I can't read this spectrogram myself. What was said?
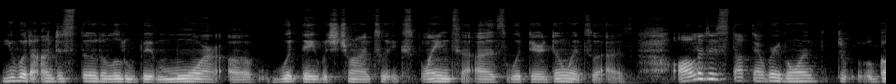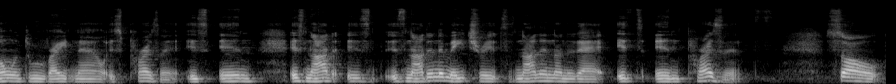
you would have understood a little bit more of what they was trying to explain to us, what they're doing to us. All of this stuff that we're going through, going through right now is present. It's in. It's not. It's it's not in the matrix. It's not in none of that. It's in presence. So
